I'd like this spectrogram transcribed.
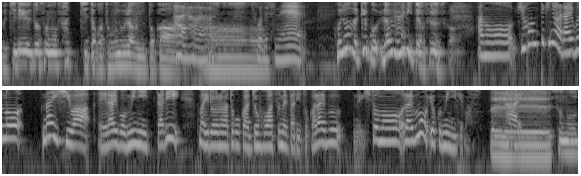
うちで言うとそのサッチとかトム・ブラウンとか、はいはいそうですね。小島さん結構ライブ見に行ったりもするんですか、あの、基本的にはライブのない日は、えーライブを見に行ったり、まあいろいろなとこから情報を集めたりとか、ライブ、人のライブもよく見に行けます。えーその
